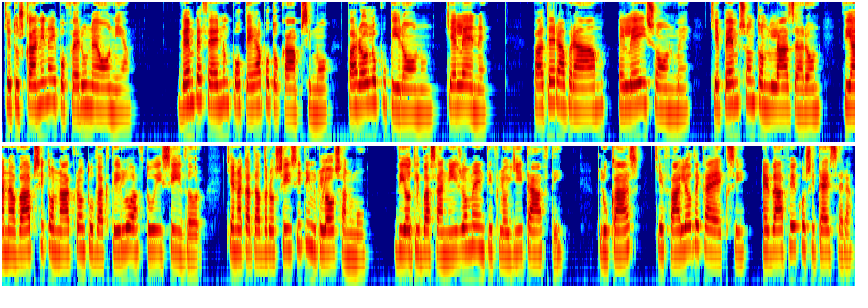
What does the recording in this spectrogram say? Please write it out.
και τους κάνει να υποφέρουν αιώνια. Δεν πεθαίνουν ποτέ από το κάψιμο παρόλο που πυρώνουν και λένε «Πάτερ Αβραάμ, ελέησόν με και πέμψον τον Λάζαρον διαναβάψει τον άκρον του δακτύλου αυτού Ισίδωρ και να καταδροσίσει την γλώσσα μου, διότι βασανίζομαι εν τη φλογή ταύτη». Λουκάς, κεφάλαιο 16, εδάφιο 24.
